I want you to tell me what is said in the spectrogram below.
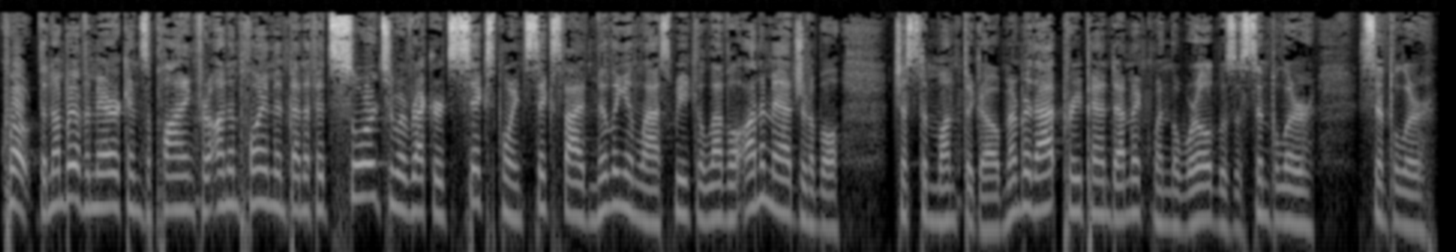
Quote, the number of Americans applying for unemployment benefits soared to a record 6.65 million last week, a level unimaginable just a month ago. Remember that pre pandemic when the world was a simpler, simpler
